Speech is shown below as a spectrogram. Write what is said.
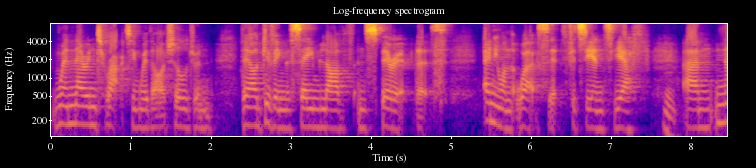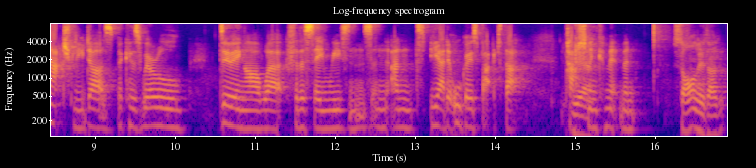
when they're interacting with our children, they are giving the same love and spirit that anyone that works at for CNCF mm. um, naturally does because we're all doing our work for the same reasons. And, and yeah, it all goes back to that passion yeah. and commitment. So only that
